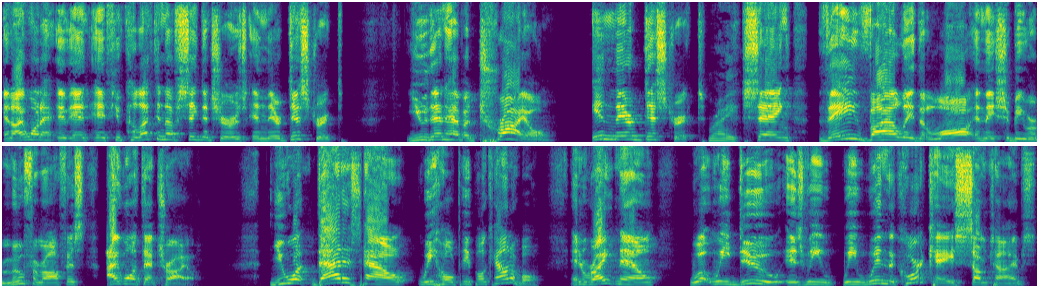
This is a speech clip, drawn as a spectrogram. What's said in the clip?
and I want to. And if you collect enough signatures in their district, you then have a trial in their district Right. saying they violated the law and they should be removed from office. I want that trial. You want that is how we hold people accountable. And right now, what we do is we we win the court case sometimes,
